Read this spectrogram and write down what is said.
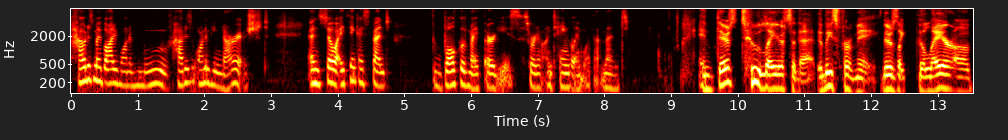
How does my body want to move? How does it want to be nourished? And so I think I spent the bulk of my 30s sort of untangling what that meant. And there's two layers to that, at least for me. There's like the layer of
